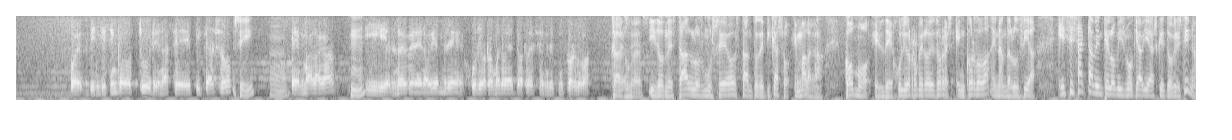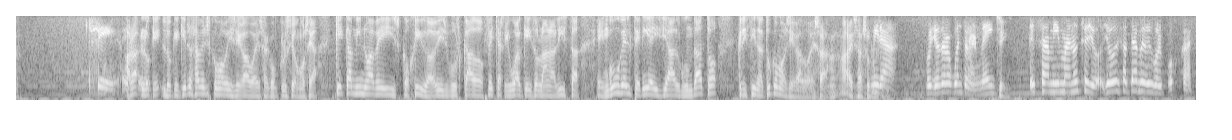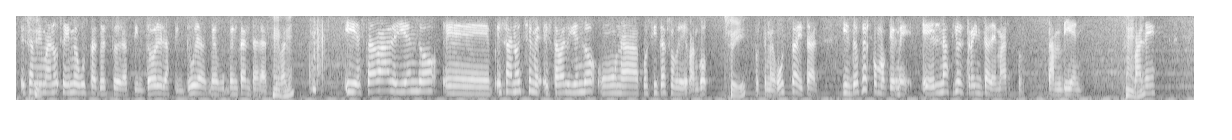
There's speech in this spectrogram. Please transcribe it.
Pues 25 de octubre nace Picasso Sí. en Málaga Mm. y el 9 de noviembre Julio Romero de Torres en, en Córdoba. Claro, es. y donde están los museos tanto de Picasso en Málaga como el de Julio Romero de Torres en Córdoba, en Andalucía. Es exactamente lo mismo que había escrito Cristina. Sí. Ahora, lo que, lo que quiero saber es cómo habéis llegado a esa conclusión. O sea, ¿qué camino habéis cogido? ¿Habéis buscado fechas igual que hizo la analista en Google? ¿Teníais ya algún dato? Cristina, ¿tú cómo has llegado a esa, a esa solución? Mira, pues yo te lo cuento en el mail. Sí. Esa misma noche, yo, yo esa tarde oigo el podcast. Esa Sí. misma noche a mí me gusta todo esto de las pintores, las pinturas, me, me encanta el arte, ¿vale? Y estaba leyendo, eh, esa noche me estaba leyendo una cosita sobre Van Gogh, Sí. porque me gusta y tal. Y entonces como que me, él nació el 30 de marzo, también. ¿vale?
